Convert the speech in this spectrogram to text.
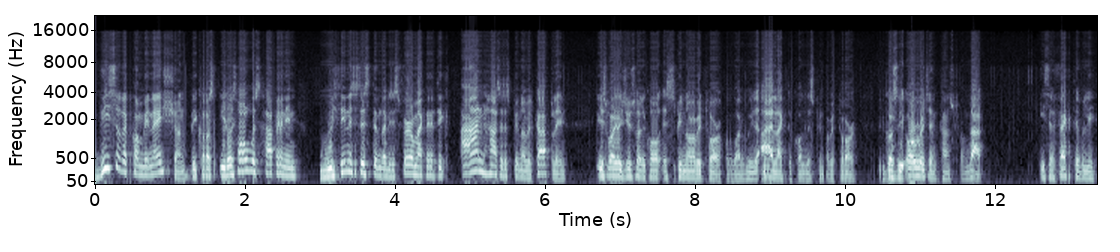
These are the combination because it is always happening within a system that is ferromagnetic and has a spin-orbit coupling is what is usually called a spin-orbit torque, or what we, I like to call the spin-orbit torque, because the origin comes from that. It's effectively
